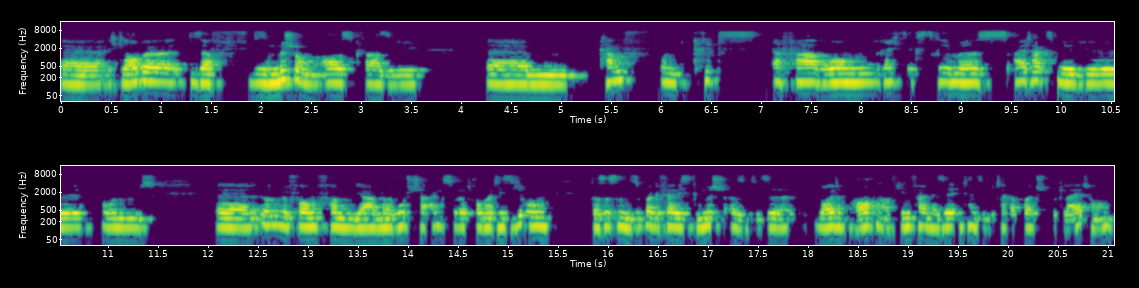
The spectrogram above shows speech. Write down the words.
äh, ich glaube, dieser, diese Mischung aus quasi ähm, Kampf- und Kriegserfahrung, rechtsextremes Alltagsmilieu und äh, irgendeine Form von ja, neurotischer Angst oder Traumatisierung. Das ist ein super gefährliches Gemisch. Also diese Leute brauchen auf jeden Fall eine sehr intensive therapeutische Begleitung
